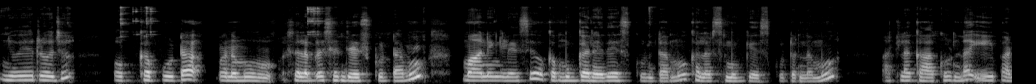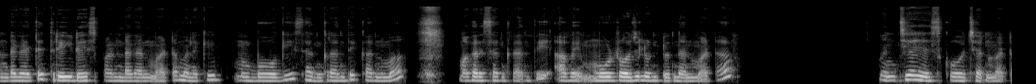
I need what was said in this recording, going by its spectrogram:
న్యూ ఇయర్ రోజు ఒక్క పూట మనము సెలబ్రేషన్ చేసుకుంటాము. మార్నింగ్ లేసి ఒక ముగ్గు అనేది వేసుకుంటాము. కలర్స్ ముగ్గు వేసుకుంటున్నాము అట్లా కాకుండా ఈ పండగ అయితే త్రీ డేస్ పండగ అనమాట మనకి భోగి సంక్రాంతి కనుమ మకర సంక్రాంతి అవి మూడు రోజులు ఉంటుందన్నమాట. మంచిగా చేసుకోవచ్చు అనమాట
